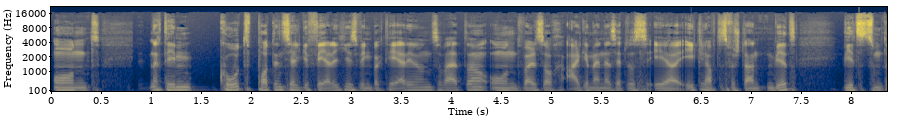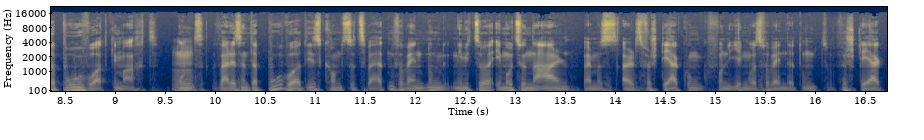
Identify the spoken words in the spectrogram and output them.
und nachdem Kot potenziell gefährlich ist wegen Bakterien und so weiter und weil es auch allgemein als etwas eher ekelhaftes verstanden wird, wird es zum Tabuwort gemacht. Und weil es ein Tabuwort ist, kommt es zur zweiten Verwendung, nämlich zur emotionalen, weil man es als Verstärkung von irgendwas verwendet und verstärkt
